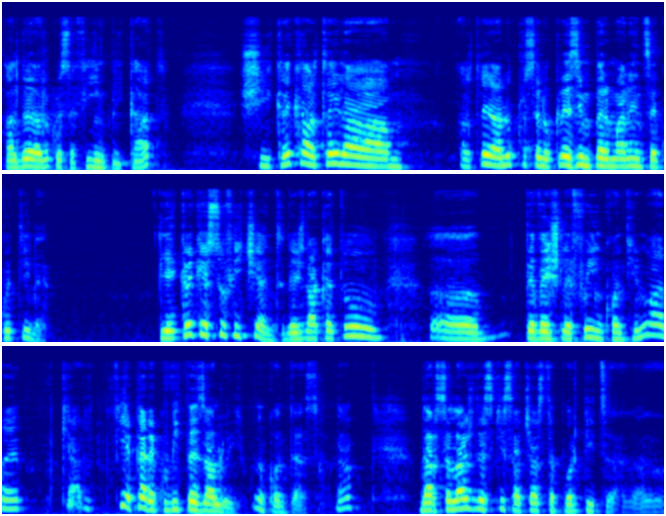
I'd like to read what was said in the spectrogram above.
Al doilea lucru să fii implicat și cred că al treilea, al treilea lucru să lucrezi în permanență cu tine. E, cred că e suficient. Deci dacă tu Uh, te vei șlefui în continuare, chiar fiecare cu viteza lui, nu contează. Da? Dar să lași deschis această portiță, uh,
